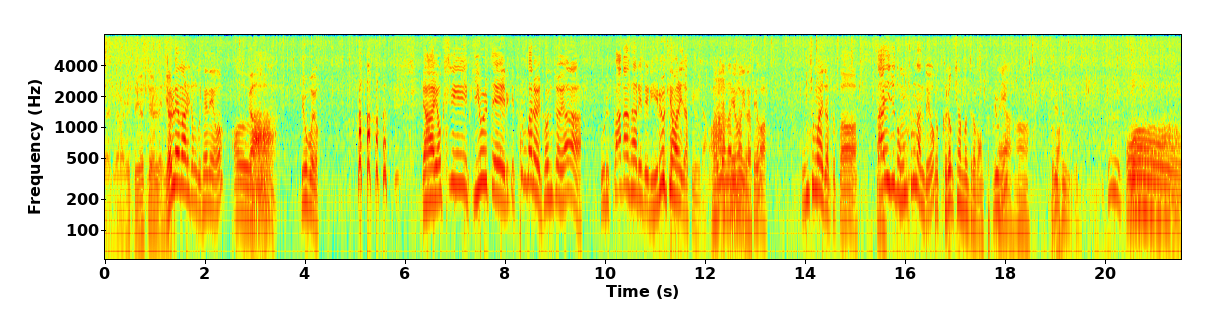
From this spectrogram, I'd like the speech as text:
열, 열하, 열두, 열세, 열네. 열네 마리 정도 되네요. 어우. 야 이거 보여. 야, 역시 비 올 때 이렇게 통발을 던져야 우리 빠가사리들이 이렇게 많이 잡힙니다. 와, 14마리나 대박이다, 들었어? 대박. 엄청 많이 잡혔다. 사이즈도 엄청난데요? 요 그럭치 한번 들어봐 엄청 크다 여기? 야. 어 그거 오.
